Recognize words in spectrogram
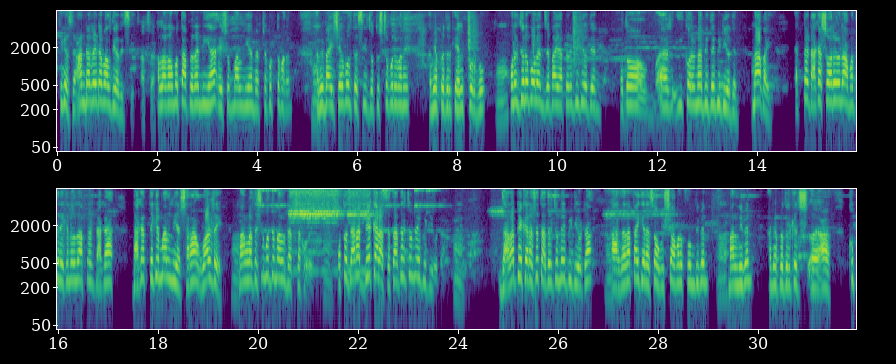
ঠিক আছে? আন্ডার রেটে মাল দিয়ে দিচ্ছি আচ্ছা। আল্লাহ রহমতে আপনারা নিয়ে এইসব মাল নিয়ে ব্যবসা করতে পারেন। আমি ভাই হিসেবে বলতেছি যথেষ্ট পরিমাণে আমি আপনাদেরকে হেল্প করব। অনেকজনে বলেন যে ভাই আপনারা ভিডিও দেন। অত ই করে না বিদে ভিডিও দেন। না ভাই একটা ঢাকা শহরে হলো আমাদের এখানে হলো আপনার ঢাকা ঢাকার থেকে মাল নিয়ে সারা ওয়ার্ল্ডে বাংলাদেশের মধ্যে মাল ব্যবসা করে। অত যারা বেকার আছে তাদের জন্য এই ভিডিওটা যারা বেকার আছে তাদের জন্য এই ভিডিওটা আর যারা পাইকার আছে অবশ্যই আমার ফোন দিবেন মাল নিবেন। আমি আপনাদেরকে খুব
